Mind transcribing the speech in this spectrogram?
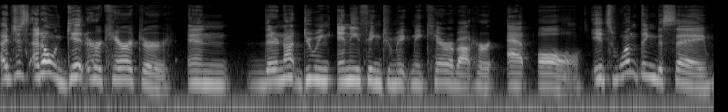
I just I don't get her character and they're not doing anything to make me care about her at all. It's one thing to say,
